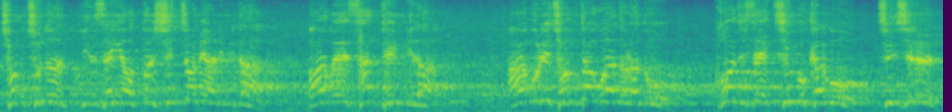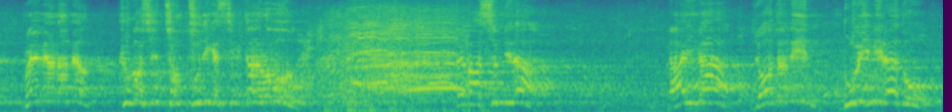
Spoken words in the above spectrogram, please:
청춘은 인생의 어떤 시점이 아닙니다. 마음의 상태입니다. 아무리 젊다고 하더라도 거짓에 침묵하고 진실을 외면하면 그것이 청춘이겠습니까, 여러분? 네, 맞습니다. 나이가 여든인 노인이라도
